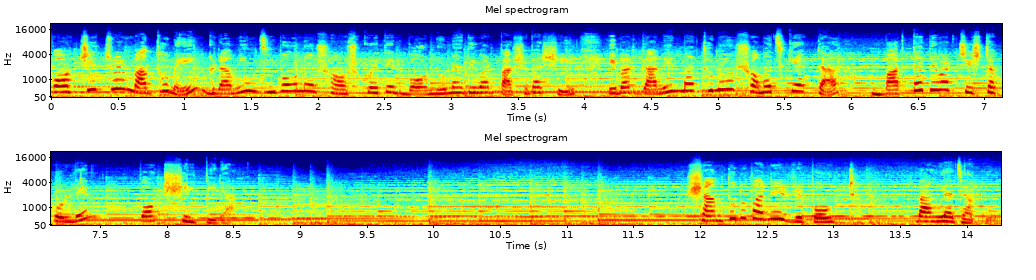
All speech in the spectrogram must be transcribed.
পটচিত্রের মাধ্যমে গ্রামীণ জীবন ও সংস্কৃতির বর্ণনা দেওয়ার পাশাপাশি এবার গানের মাধ্যমেও সমাজকে একটা বার্তা দেওয়ার চেষ্টা করলেন পটশিল্পীরা। শান্তনু পানের রিপোর্ট, বাংলা জাগো।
